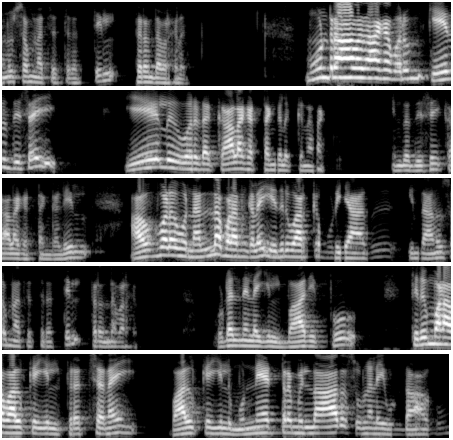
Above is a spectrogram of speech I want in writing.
அனுஷம் நட்சத்திரத்தில் பிறந்தவர்களுக்கு. மூன்றாவதாக வரும் கேது திசை ஏழு வருட காலகட்டங்களுக்கு நடக்கும். இந்த திசை காலகட்டங்களில் அவ்வளவு நல்ல பலன்களை எதிர்பார்க்க முடியாது இந்த அனுஷம் நட்சத்திரத்தில் பிறந்தவர்கள். உடல்நிலையில் பாதிப்பு திருமண வாழ்க்கையில் பிரச்சனை வாழ்க்கையில் முன்னேற்றமில்லாத சூழ்நிலை உண்டாகும்.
